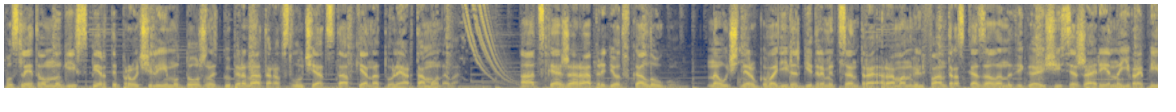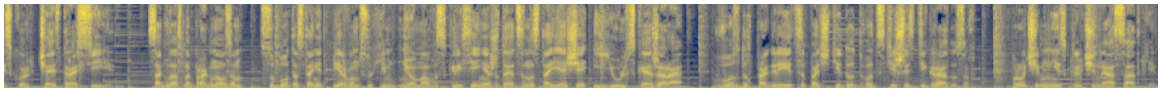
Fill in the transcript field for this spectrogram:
После этого многие эксперты прочили ему должность губернатора в случае отставки Анатолия Артамонова. Адская жара придет в Калугу. Научный руководитель гидромедцентра Роман Вильфант рассказал о надвигающейся жаре на европейскую часть России. Согласно прогнозам, суббота станет первым сухим днем, а в воскресенье ожидается настоящая июльская жара. Воздух прогреется почти до 26 градусов. Впрочем, не исключены осадки.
